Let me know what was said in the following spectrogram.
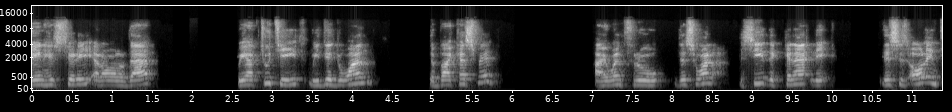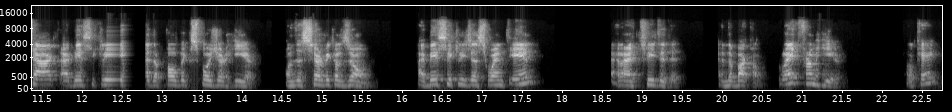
pain history and all of that. We have two teeth. We did one, the bicuspid. I went through this one. See the canal, the, this is all intact. I basically had the pulp exposure here on the cervical zone. I basically just went in and I treated it in the buccal right from here. Okay.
